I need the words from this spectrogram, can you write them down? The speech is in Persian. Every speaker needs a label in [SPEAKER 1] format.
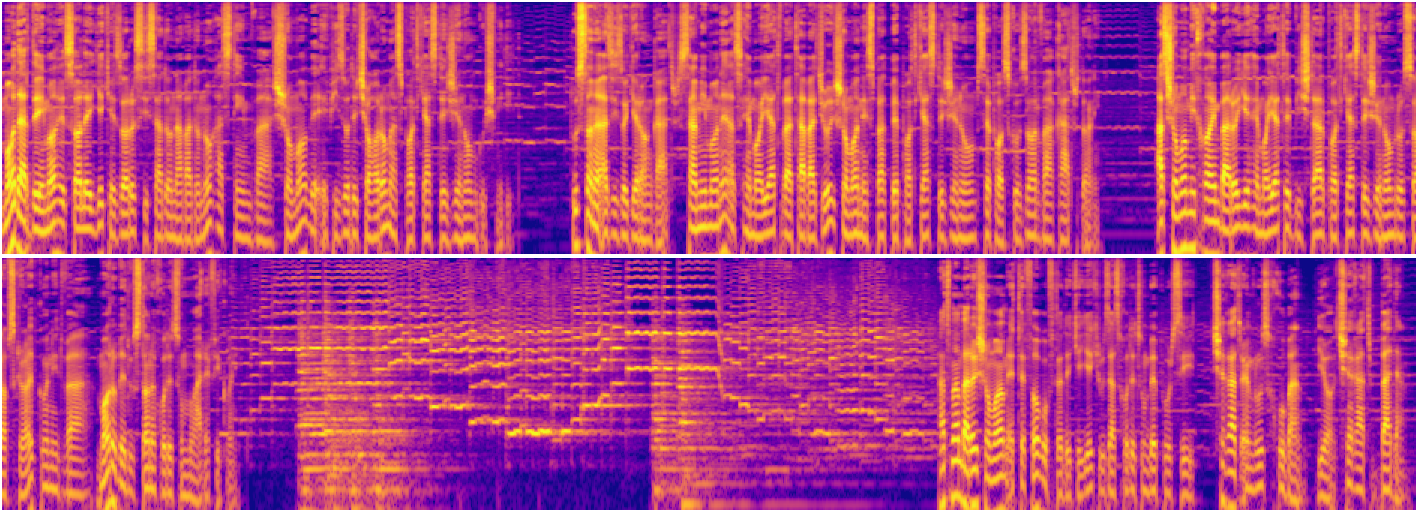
[SPEAKER 1] ما در دیماه سال 1399 هستیم و شما به اپیزود چهارم از پادکست ژنوم گوش می‌دید. دوستان عزیز و گرانقدر، صمیمانه از حمایت و توجه شما نسبت به پادکست ژنوم سپاسگزار و قدردانیم. از شما می‌خوایم برای حمایت بیشتر پادکست ژنوم رو subscribe کنید و ما رو به دوستان خودتون معرفی کنید. حتما برای شما هم اتفاق افتاده که یک روز از خودتون بپرسید چقدر امروز خوبم یا چقدر بدم.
